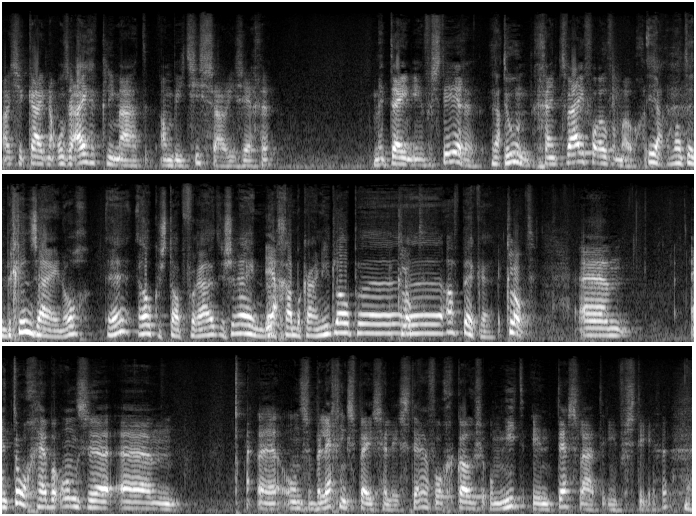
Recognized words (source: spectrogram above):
als je kijkt naar onze eigen klimaatambities, zou je zeggen, meteen investeren. Ja. Doen, geen twijfel over mogelijk. Ja, want in het begin zei je nog, hè, elke stap vooruit is er één. We Ja. gaan elkaar niet lopen eh, Klopt. afbekken. Klopt. Ehm, en toch hebben onze, ehm, eh, onze beleggingsspecialisten ervoor gekozen om niet in Tesla te investeren. Nee.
